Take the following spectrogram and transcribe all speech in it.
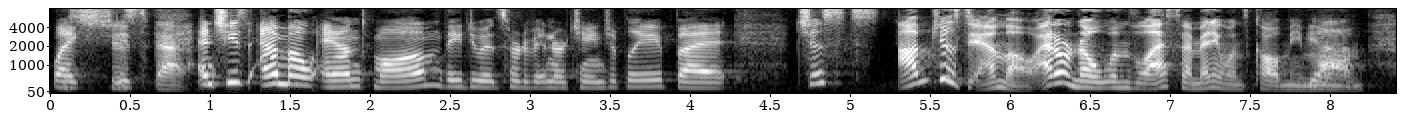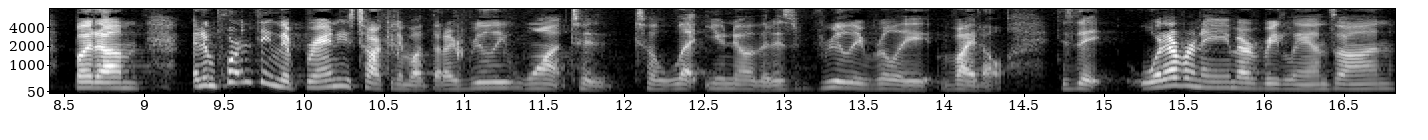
Like, It's just that. And she's Mo and mom. They do it sort of interchangeably, but just I'm just Emmo. I don't know when's the last time anyone's called me Yeah. mom. But um, an important thing that Brandy's talking about that I really want to to let you know that is really really vital is that whatever name everybody lands on,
